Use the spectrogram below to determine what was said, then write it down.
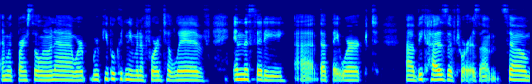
and with Barcelona, where where people couldn't even afford to live in the city uh, that they worked uh, because of tourism. So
